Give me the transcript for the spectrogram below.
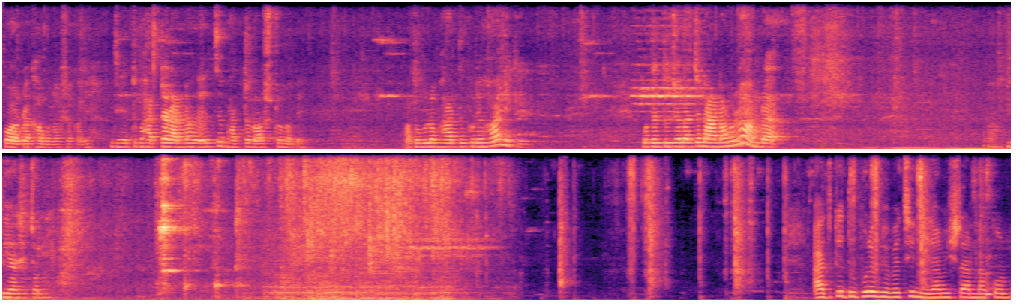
পরোটা খাব না সকালে। যেহেতু ভাতটা রান্না হয়ে যাচ্ছে, ভাতটা নষ্ট হবে। অতগুলো ভাত দুপুরে হয় নাকি? ওদের দুজনের জন্য আনা হলো, আমরা দিয়ে আসি, চলো। আজকে দুপুরে ভেবেছি নিরামিষ রান্না করব,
